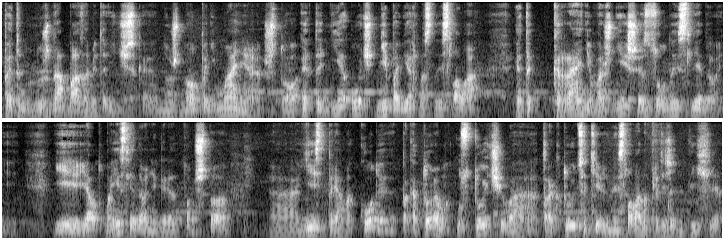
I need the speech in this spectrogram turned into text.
Поэтому нужна база методическая, нужно понимание, что это не очень не поверхностные слова, это крайне важнейшая зона исследований. И я вот мои исследования говорят о том, что есть прямо коды, по которым устойчиво трактуются те или иные слова на протяжении тысяч лет.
